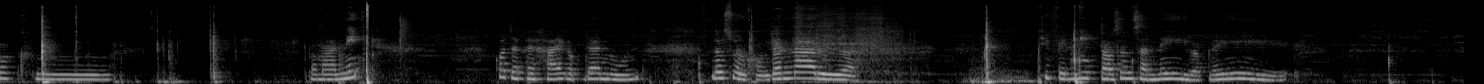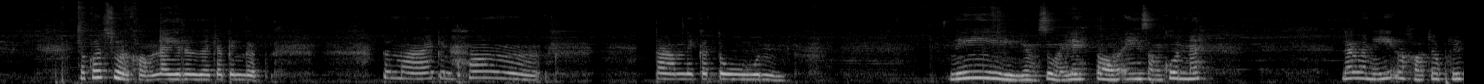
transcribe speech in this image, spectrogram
ก็คือ ประมาณนี้ ก็จะคล้ายๆกับด้านนู้น แล้วส่วนของด้านหน้าเรือ ที่เป็นรูปเตาซันซันนี่แบบนี้ แล้วก็ส่วนของในเรือจะเป็นแบบต้นไม้เป็นห้อง ตามในการ์ตูน นี่อย่างสวยเลยต่อเองสองคนนะ และวันนี้เราขอจบคลิป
